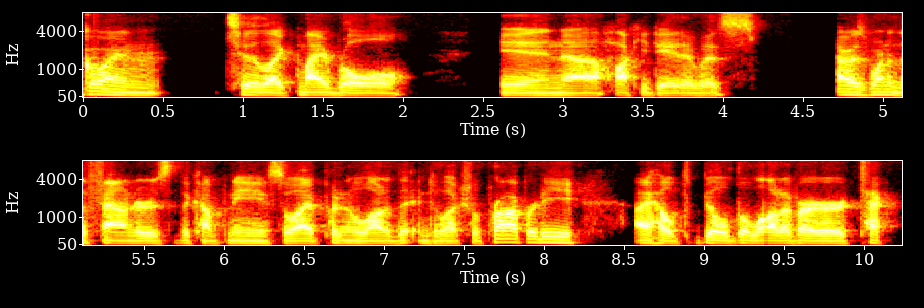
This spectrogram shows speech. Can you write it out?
going to like my role in uh, hockey data was I was one of the founders of the company. So I put in a lot of the intellectual property. I helped build a lot of our tech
